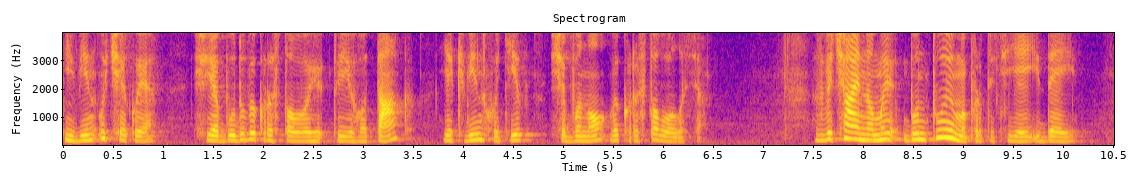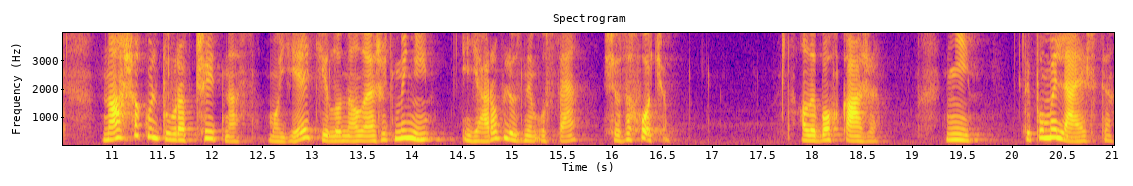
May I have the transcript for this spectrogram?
і Він очікує, що я буду використовувати його так, як Він хотів, щоб воно використовувалося. Звичайно, ми бунтуємо проти цієї ідеї. Наша культура вчить нас, моє тіло належить мені, і я роблю з ним усе, що захочу. Але Бог каже: ні, ти помиляєшся.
